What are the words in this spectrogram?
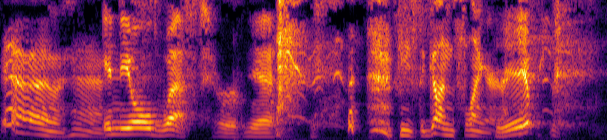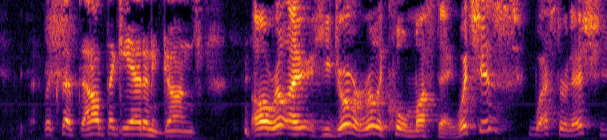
yeah, yeah. In the Old West, or, yeah. he's the gunslinger. yep. Except I don't think he had any guns. Oh, really? I, he drove a really cool Mustang, which is Westernish.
